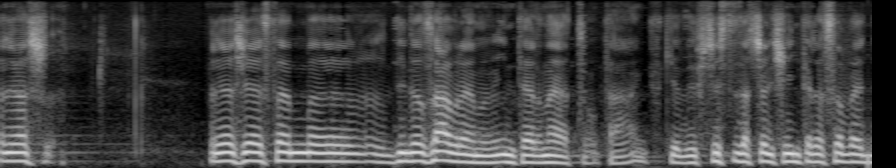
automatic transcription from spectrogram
ponieważ, ponieważ ja jestem e, dinozaurem internetu, tak? Kiedy wszyscy zaczęli się interesować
